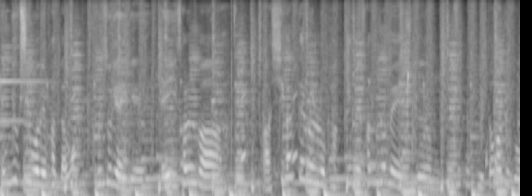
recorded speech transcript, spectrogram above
160원에 판다고? 무슨 소리야 이게 에이 설마 아 시간대별로 바뀌는 상점에 지금 부품이 떠가지고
